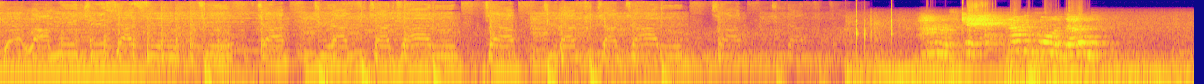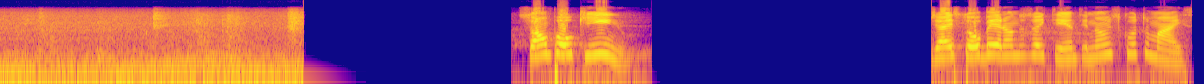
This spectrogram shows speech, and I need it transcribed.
Que ela me disse assim: tchap, tchap, tchap, tchurap, tchap, tcharup, tchap, tchurap, tchap. Ah, mas quem é que tá me incomodando? Só um pouquinho. Já estou beirando os 80 e não escuto mais.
